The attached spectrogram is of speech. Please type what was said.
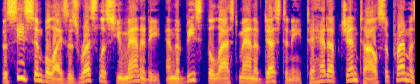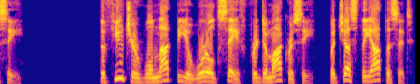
The sea symbolizes restless humanity and the beast the last man of destiny to head up Gentile supremacy. The future will not be a world safe for democracy, but just the opposite.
